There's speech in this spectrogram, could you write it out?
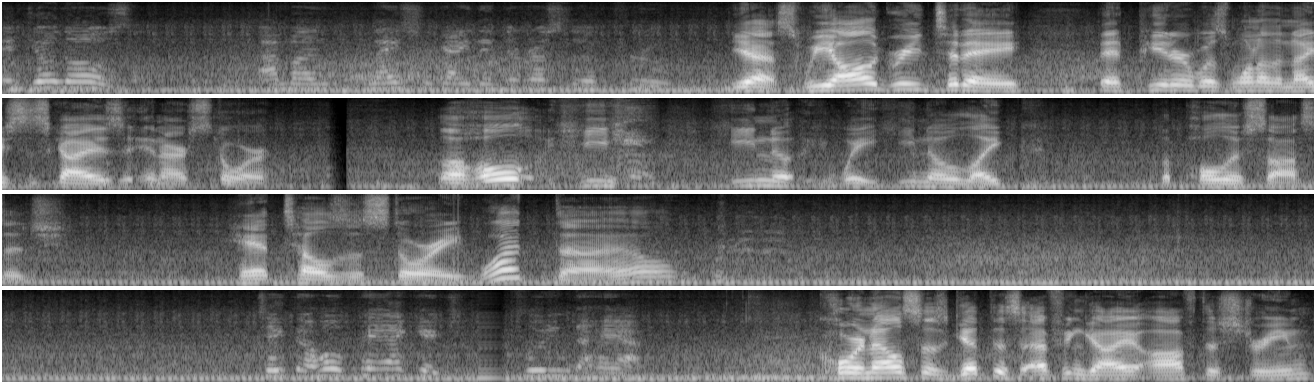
And Joe knows I'm a nicer guy than the rest of the crew. Yes, we all agreed today that Peter was one of the nicest guys in our store. The whole he he know wait he know like the Polish sausage. Hat tells a story. What the hell? Take the whole package, including the hat. Cornell says, "Get this effing guy off the stream."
